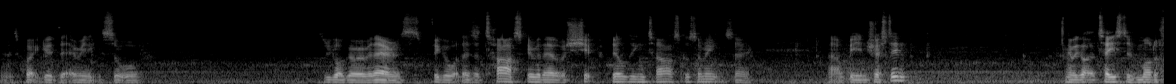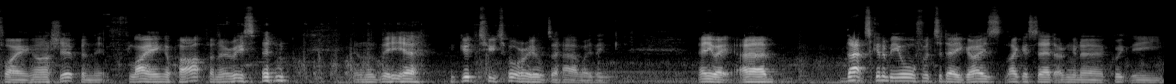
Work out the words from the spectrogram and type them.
And it's quite good that everything's sort of we've got to go over there and figure what there's a task over there a ship building task or something so that'll be interesting and we got a taste of modifying our ship and it flying apart for no reason it'll be uh, a good tutorial to have I think anyway uh, that's going to be all for today, guys. Like I said, I'm going to quickly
